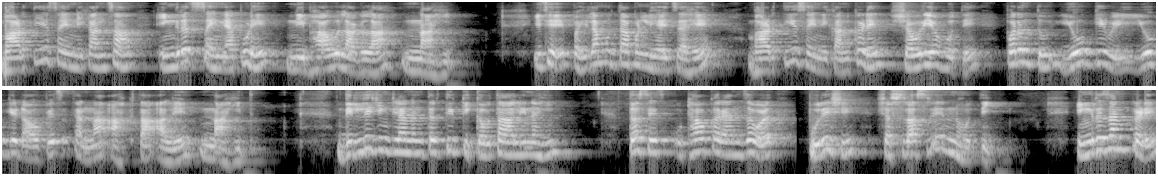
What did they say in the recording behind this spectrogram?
भारतीय सैनिकांचा इंग्रज सैन्यापुढे निभाव लागला नाही. इथे पहिला मुद्दा आपण लिहायचा आहे भारतीय सैनिकांकडे शौर्य होते परंतु योग्य वेळी योग्य डावपेच त्यांना आखता आले नाहीत. दिल्ली जिंकल्यानंतर ती टिकवता आली नाही. तसेच उठावकऱ्यांजवळ पुरेशी शस्त्रास्त्रे नव्हती. इंग्रजांकडे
